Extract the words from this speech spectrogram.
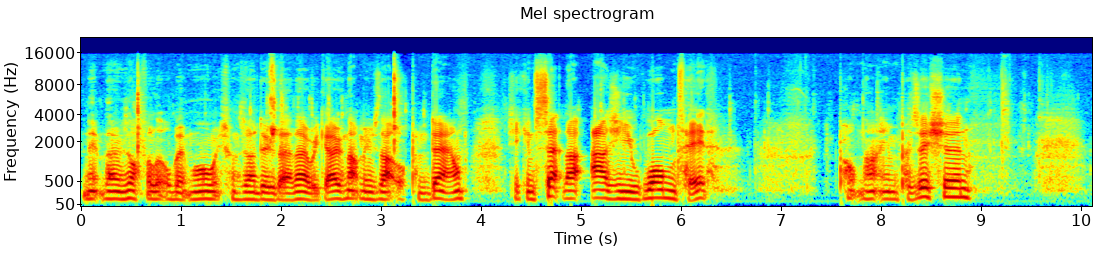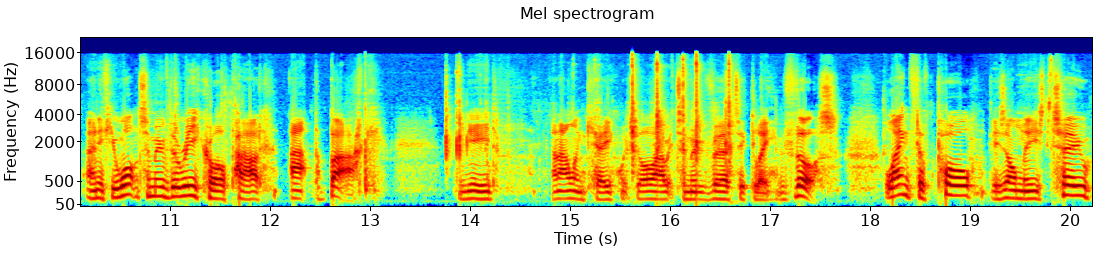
nip those off a little bit more. Which ones I do there? There we go. That moves that up and down. So you can set that as you want it. Pop that in position. And if you want to move the recoil pad at the back, you need an Allen key which will allow it to move vertically. Thus, length of pull is on these two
